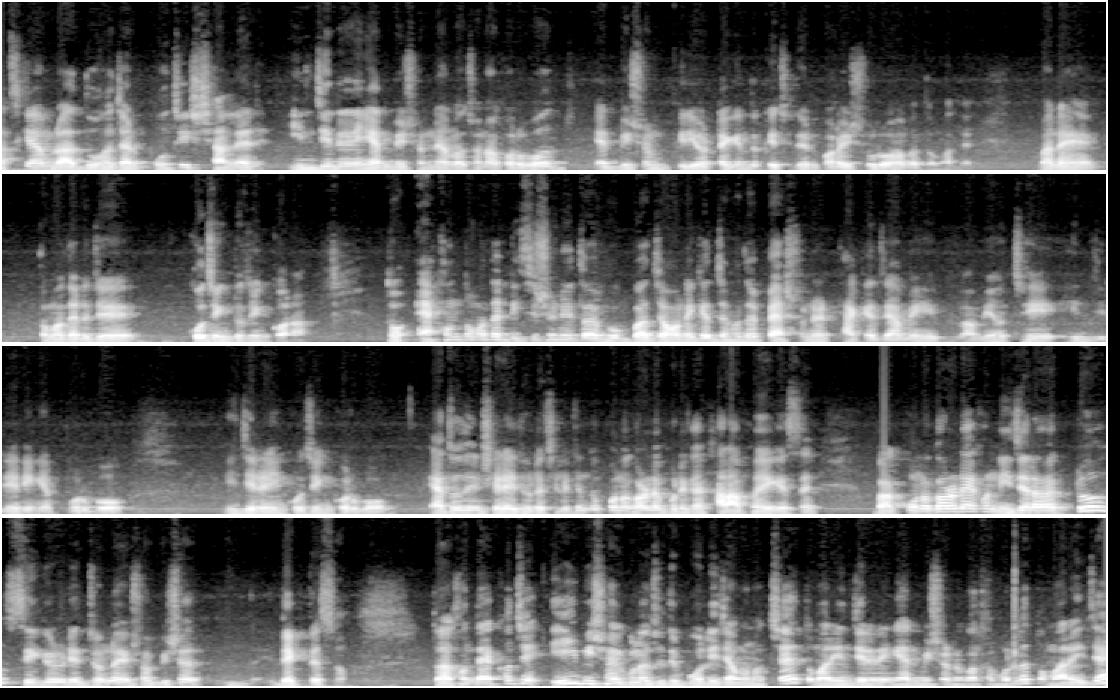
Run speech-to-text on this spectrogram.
আজকে আমরা দুহাজার পঁচিশ সালের ইঞ্জিনিয়ারিং অ্যাডমিশন নিয়ে আলোচনা করব। অ্যাডমিশন পিরিয়ডটা কিন্তু কিছুদিন পরেই শুরু হবে তোমাদের। মানে তোমাদের যে কোচিং টোচিং করা। তো এখন তোমাদের ডিসিশন নিতে হয় ভুগবা যে অনেকের যখন প্যাশনেট থাকে যে আমি আমি হচ্ছে ইঞ্জিনিয়ারিং এ পড়ব ইঞ্জিনিয়ারিং কোচিং করব। এতদিন সেটাই ধরেছিল। কিন্তু কোনো কারণে পরীক্ষা খারাপ হয়ে গেছে বা কোনো কারণে এখন নিজেরাও একটু সিকিউরিটির জন্য এসব বিষয় দেখতেছো। তো এখন দেখো যে এই বিষয়গুলো যদি বলি, যেমন হচ্ছে তোমার ইঞ্জিনিয়ারিং অ্যাডমিশনের কথা বললে, তোমার এই যে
